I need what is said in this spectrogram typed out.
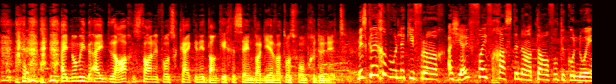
hy het nooit uit daar gestaan en vir ons gekyk en net dankie gesê en waardeer wat ons vir hom gedoen het. Mens kry gewoonlik die vraag as jy 5 gaste na 'n tafel toe kon nooi,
